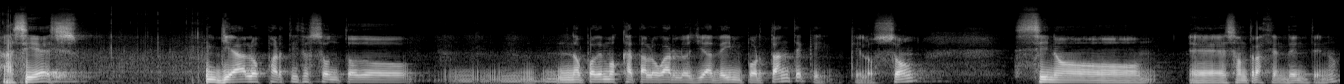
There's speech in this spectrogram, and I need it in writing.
Así es. Ya los partidos son todo. No podemos catalogarlos ya de importante, que, que los son sino eh, son trascendentes. ¿no?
